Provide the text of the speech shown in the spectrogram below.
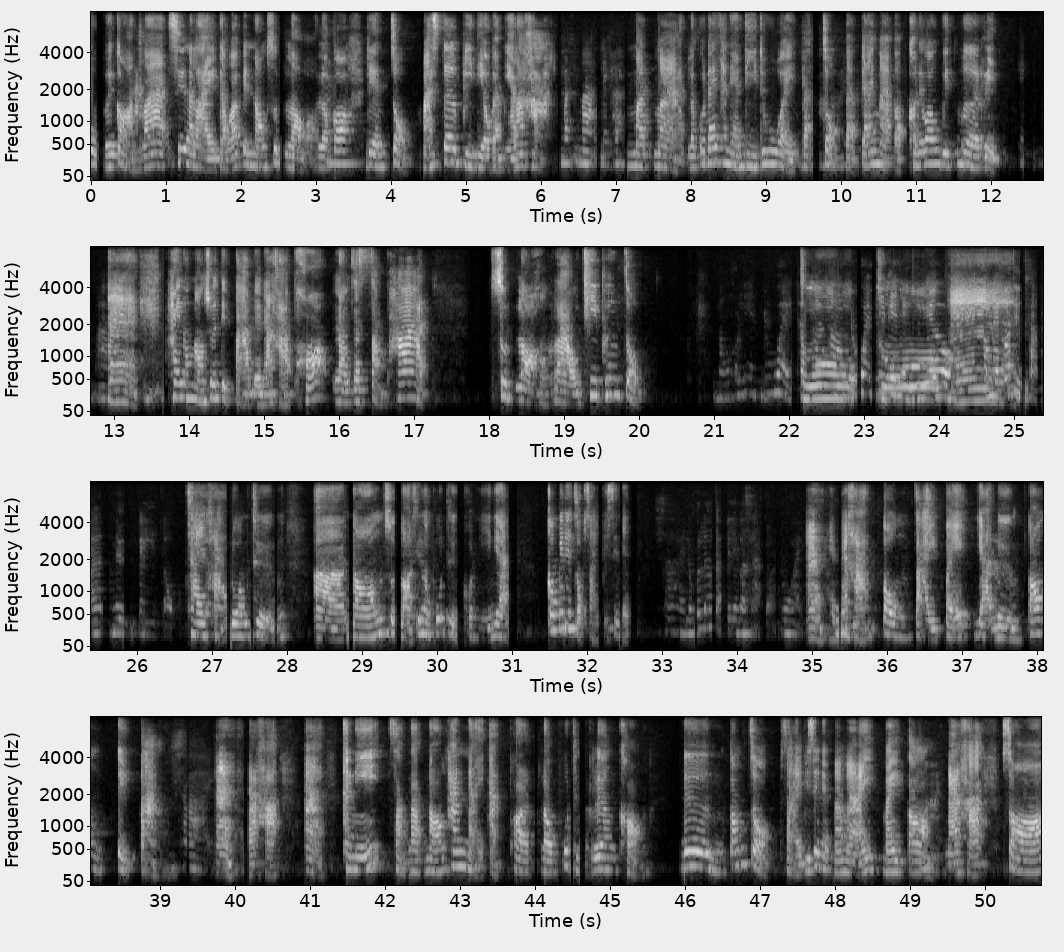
อุบไว้ก่อนว่าชื่ออะไร แต่ว่าเป็นน้องสุดหล่อ แล้วก็เรียนจบ master ปีเดียวแบบนี้ละค่ะ มัดมาดเลยค่ะ มัดมาดๆแล้วก็ได้คะแนนดีด้วย แบบจบแบบได้มาแบบเขาเรียกว่า with merit เก่งมากอ่าให้น้องๆช่วยติดตามเลยนะคะ เพราะเราจะสัมภาษณ์สุดหล่อของเราที่เพิ่งจบน้องเขาเรียนด้วยถูทำงานกทำด้วยไม่ได้เรียนอย่างเดียวอ่าทำไมเขาถึงสามารถหนึ่งปีจบใช่ค่ะรวมถึงอ่า น้องสุดหล่อที่เราพูดถึงคนนี้เนี่ย ก็ไม่ได้จบสายบิสเนสใช่แล้วก็เริ่มจากไปเรียนภาษาก่อนด้วยอ่าเห็นไหมคะ ตรงใจเป๊ะอย่าลืมต้องติดตามใช่อ่านะคะอ่าคันนี้สำหรับน้องท่านไหนอะพอเราพูดถึงเรื่องของหนึ่งต้องจบสายบิสเนสมาไหมไม่ต้องนะคะสอง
